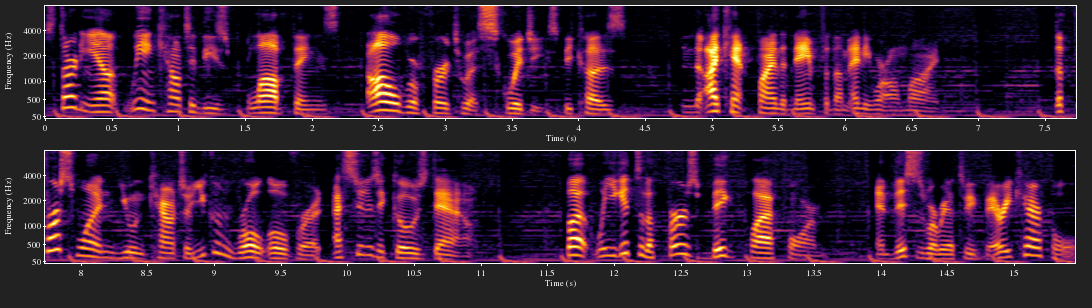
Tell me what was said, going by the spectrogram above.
Starting out, we encountered these blob things I'll refer to as squidgies because I can't find the name for them anywhere online. The first one you encounter, you can roll over it as soon as it goes down. But when you get to the first big platform, and this is where we have to be very careful,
